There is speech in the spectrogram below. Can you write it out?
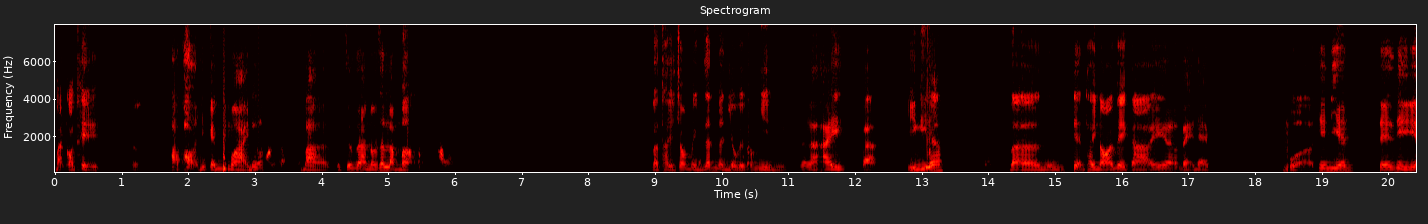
bạn có thể uh, học hỏi những cái bên ngoài nữa. Và thực chất ra nó rất là mở và thầy cho mình rất là nhiều cái góc nhìn rất là hay và ý nghĩa. Và tiện thầy nói về cái vẻ đẹp của thiên nhiên. Thế thì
